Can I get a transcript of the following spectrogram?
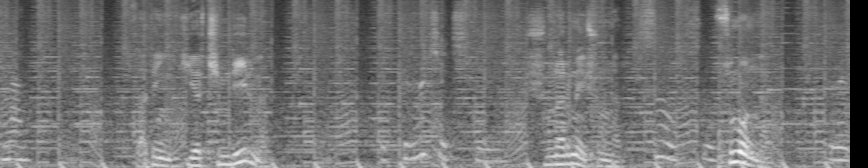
çimen. Zaten yer çim değil mi? E, Kırdık ya işte. Şunlar ne şunlar? Su, su. Su mu onlar? Evet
